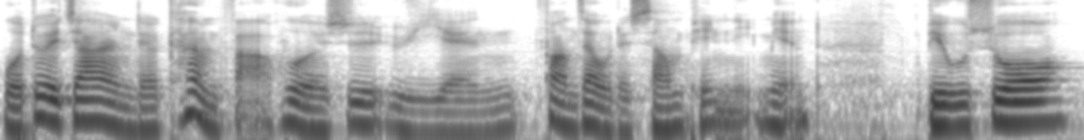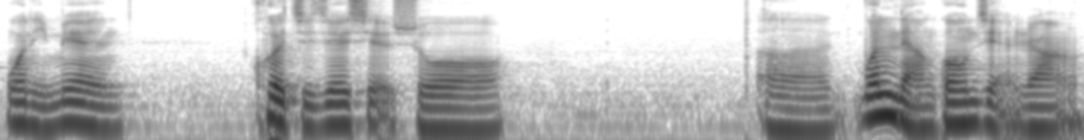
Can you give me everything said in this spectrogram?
我对家人的看法或者是语言放在我的商品里面。比如说，我里面会直接写说，呃，温良恭俭让，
